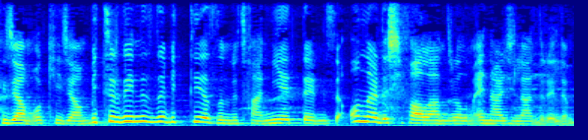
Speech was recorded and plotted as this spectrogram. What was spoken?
Bakacağım, okuyacağım. Bitirdiğinizde bitti yazın lütfen niyetlerinizi. Onları da şifalandıralım, enerjilendirelim.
